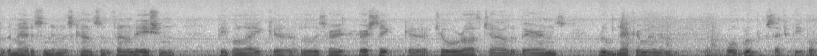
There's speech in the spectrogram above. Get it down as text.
of the Madison and Wisconsin Foundation. People like uh, Louis Her- Hirsig, uh, Joe Rothschild of Barron's, Rube Neckerman, and a whole group of such people.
